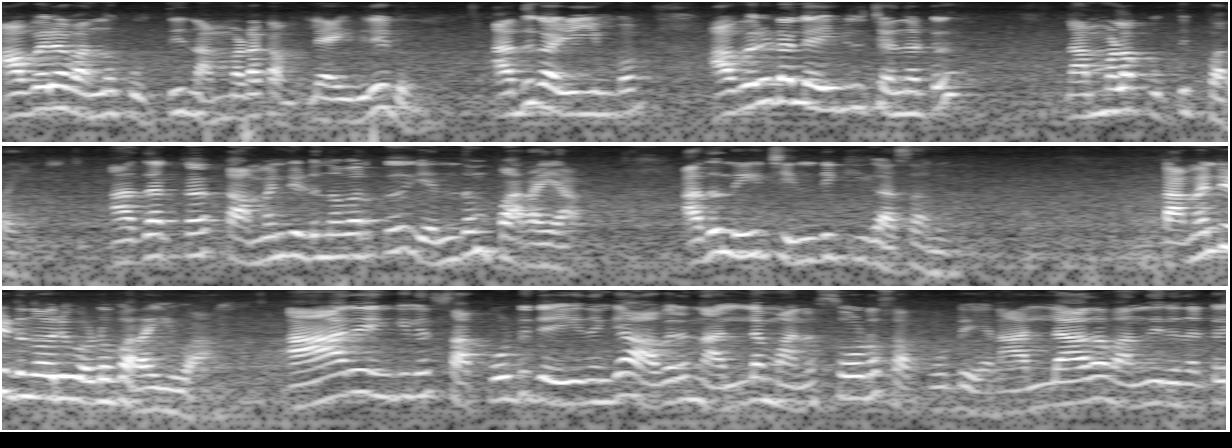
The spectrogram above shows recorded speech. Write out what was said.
അവരെ വന്ന് കുത്തി നമ്മുടെ കം ലൈവിലിടും. അത് കഴിയുമ്പം അവരുടെ ലൈവിൽ ചെന്നിട്ട് നമ്മളെ കുത്തി പറയും. അതൊക്കെ കമന്റ് ഇടുന്നവർക്ക് എന്തും പറയാം. അത് നീ ചിന്തിക്കുക സനു. കമന്റ് ഇടുന്നവരോട് പറയുക ആരെങ്കിലും സപ്പോർട്ട് ചെയ്യുന്നെങ്കിൽ അവരെ നല്ല മനസ്സോടെ സപ്പോർട്ട് ചെയ്യണം. അല്ലാതെ വന്നിരുന്നിട്ട്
